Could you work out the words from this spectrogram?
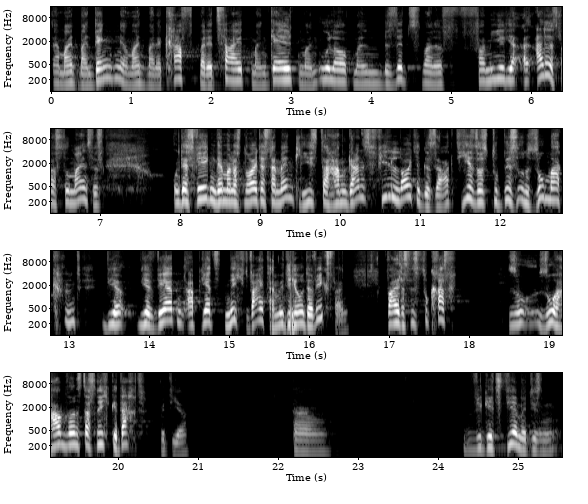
Er meint mein Denken, er meint meine Kraft, meine Zeit, mein Geld, meinen Urlaub, meinen Besitz, meine Familie, alles, was du meinst ist. Und deswegen, wenn man das Neue Testament liest, da haben ganz viele Leute gesagt, Jesus, du bist uns so markant, wir, wir werden ab jetzt nicht weiter mit dir unterwegs sein, weil das ist zu krass. So, so haben wir uns das nicht gedacht mit dir. Ähm, wie geht's dir mit diesem,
